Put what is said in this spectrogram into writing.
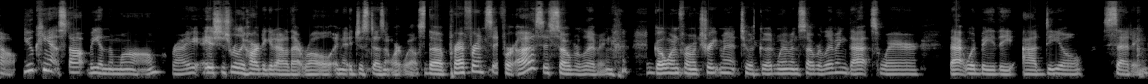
out. You can't stop being the mom, right? It's just really hard to get out of that role and it just doesn't work well. So the preference for us is sober living. Going from a treatment to a good women sober living, that's where that would be the ideal setting.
